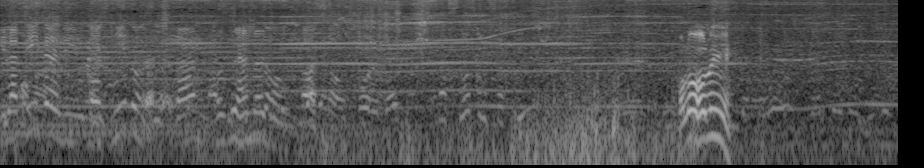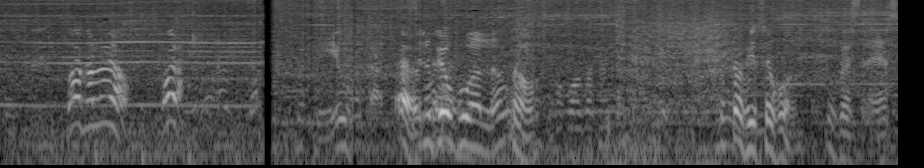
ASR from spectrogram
Y la tinta de los nidos están haciendo... No, no, nosotros aquí. Falou, Rolinho. Toca, Léo. Bora. Você não viu voando, não? Não. Nunca vi você voando. Conversa é essa?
